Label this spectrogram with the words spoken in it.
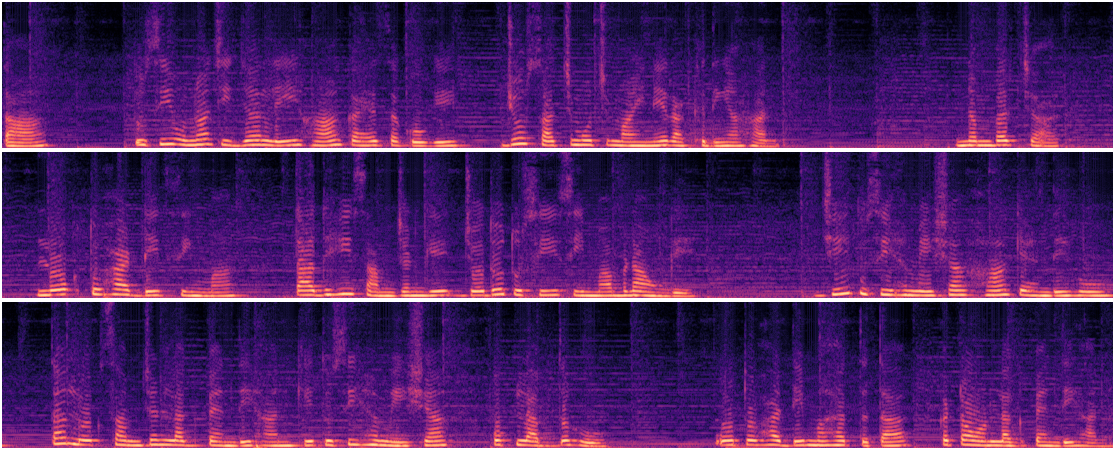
ਤਾਂ ਤੁਸੀਂ ਉਹਨਾਂ ਚੀਜ਼ਾਂ ਲਈ ਹਾਂ ਕਹਿ ਸਕੋਗੇ, ਜੋ ਸੱਚਮੁੱਚ ਮਾਇਨੇ ਰੱਖਦੀਆਂ ਹਨ। ਨੰਬਰ 4 ਲੋਕ ਤੁਹਾਡੀ ਸੀਮਾ ਤਦ ਹੀ ਸਮਝਣਗੇ ਜਦੋਂ ਤੁਸੀਂ ਸੀਮਾ ਬਣਾਓਗੇ। ਜੇ ਤੁਸੀਂ ਹਮੇਸ਼ਾ ਹਾਂ ਕਹਿੰਦੇ ਹੋ, ਤਾਂ ਲੋਕ ਸਮਝਣ ਲੱਗ ਪੈਂਦੇ ਹਨ ਕਿ ਤੁਸੀਂ ਹਮੇਸ਼ਾ ਉਪਲਬਧ ਹੋ। ਉਹ ਤੁਹਾਡੀ ਮਹੱਤਤਾ ਘਟਾਉਣ ਲੱਗ ਪੈਂਦੇ ਹਨ।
